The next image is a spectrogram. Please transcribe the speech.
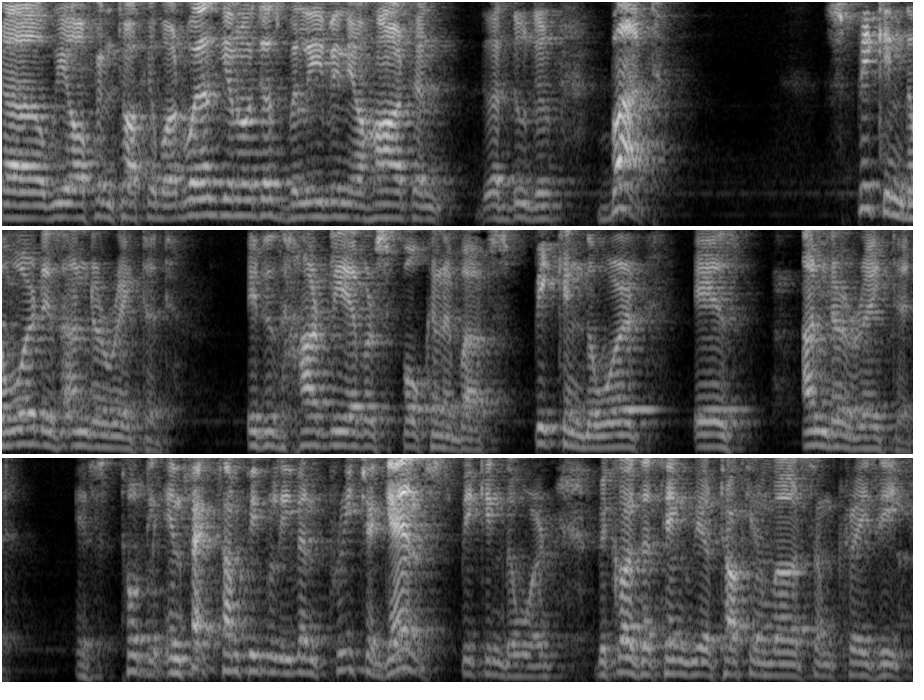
uh, we often talk about, well, you know, just believe in your heart and uh, do the. But speaking the word is underrated. It is hardly ever spoken about. Speaking the word is underrated. It's totally, in fact, some people even preach against speaking the word because they think we are talking about some crazy,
